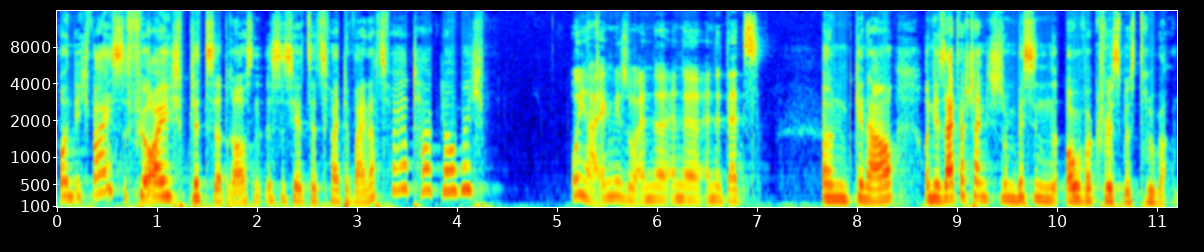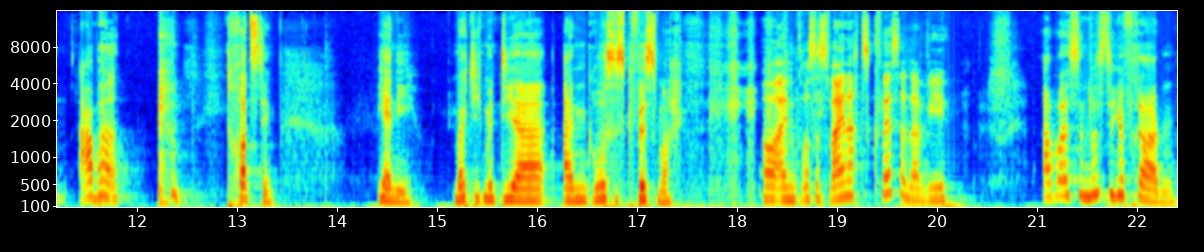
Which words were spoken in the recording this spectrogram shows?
Und ich weiß, für euch Blitz da draußen ist es jetzt der zweite Weihnachtsfeiertag, glaube ich. Oh ja, irgendwie so, Ende, Ende, Ende Dets. Und genau. Und ihr seid wahrscheinlich schon ein bisschen over Christmas drüber. Aber trotzdem, Jenny, möchte ich mit dir ein großes Quiz machen. Oh, ein großes Weihnachtsquiz oder wie? Aber es sind lustige Fragen.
